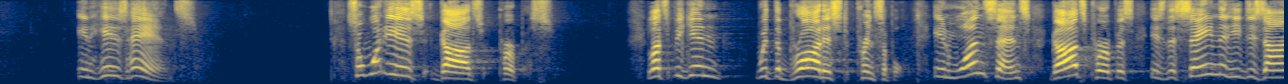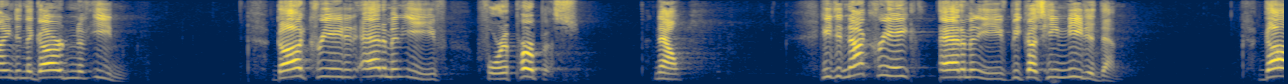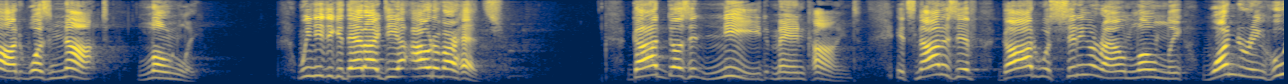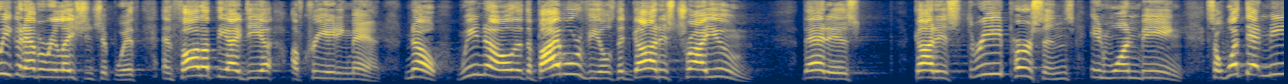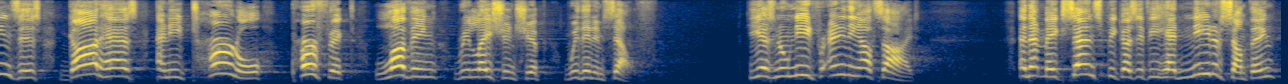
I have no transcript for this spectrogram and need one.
in His hands. So, what is God's purpose? Let's begin with the broadest principle. In one sense, God's purpose is the same that He designed in the Garden of Eden. God created Adam and Eve for a purpose. Now, He did not create Adam and Eve because He needed them. God was not lonely. We need to get that idea out of our heads. God doesn't need mankind. It's not as if God was sitting around lonely, wondering who he could have a relationship with, and thought up the idea of creating man. No, we know that the Bible reveals that God is triune. That is, God is three persons in one being. So, what that means is God has an eternal, perfect, loving relationship within himself. He has no need for anything outside. And that makes sense because if he had need of something,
